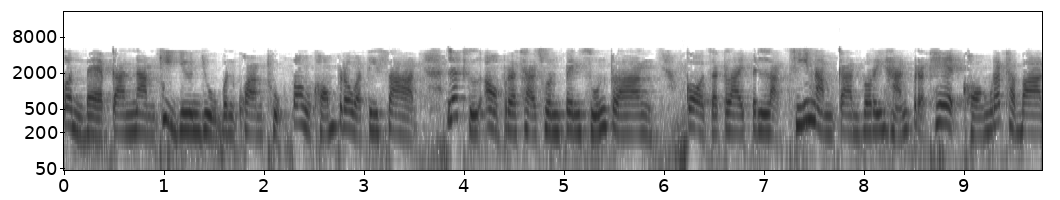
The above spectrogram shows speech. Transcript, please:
ต้นแบบการนำที่ยืนอยู่บนความถูกต้องของประวัติศาสตร์ และถือเอาประชาชนเป็นศูนย์กลาง ก็จะกลายเป็นหลักชี้นำการบริหารประเทศของรัฐบาล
